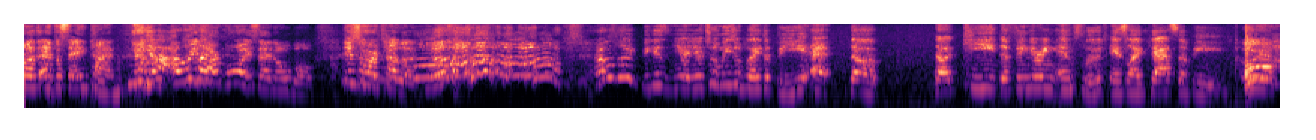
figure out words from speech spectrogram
At the same time. Yeah, I was With like, her voice and oboe. It's her talent. I was like, because yeah, you told me to play the B, at the the key, the fingering and flute is like that's the B. oh,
